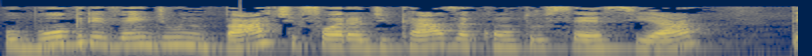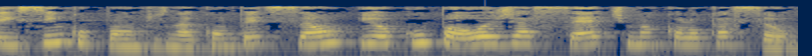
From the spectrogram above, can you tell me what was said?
O Bugre vem de um empate fora de casa contra o CSA, tem cinco pontos na competição e ocupa hoje a sétima colocação.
